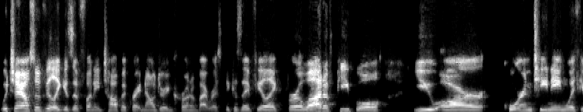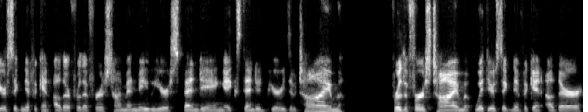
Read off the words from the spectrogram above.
which I also feel like is a funny topic right now during coronavirus because I feel like for a lot of people, you are quarantining with your significant other for the first time, and maybe you're spending extended periods of time for the first time with your significant other.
